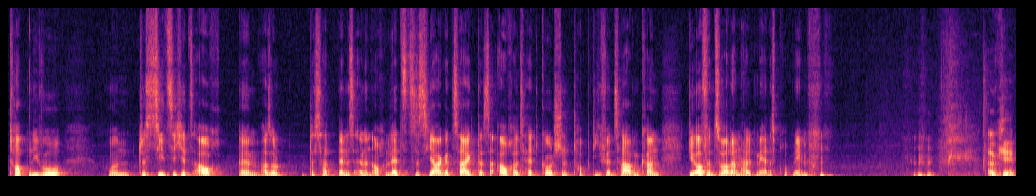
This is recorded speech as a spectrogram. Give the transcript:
Top-Niveau und das zieht sich jetzt auch, ähm, also das hat Dennis Allen auch letztes Jahr gezeigt, dass er auch als Head Coach eine Top-Defense haben kann. Die Offense war dann halt mehr das Problem. okay.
